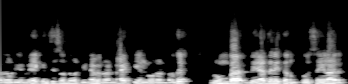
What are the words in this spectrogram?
அதோடைய வேகன்சிஸ் வந்து பார்த்தீங்கன்னா வெறும் ரெண்டாயிரத்தி எழுநூறுன்றது ரொம்ப வேதனை தரும் செயலாக இருக்கு.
